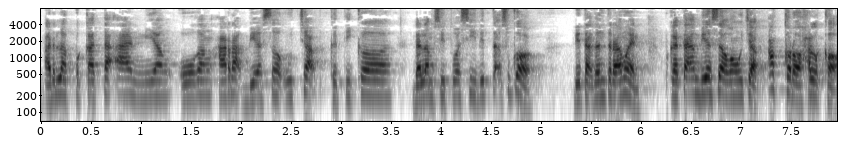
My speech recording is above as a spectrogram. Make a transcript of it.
adalah perkataan yang orang Arab biasa ucap ketika dalam situasi dia tak suka. Dia tak tenteram kan? Perkataan biasa orang ucap. Aqra halqa.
